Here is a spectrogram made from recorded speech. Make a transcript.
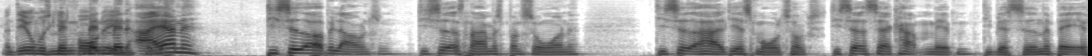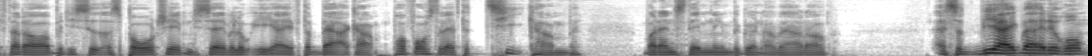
Men det er jo måske Men, men, men ejerne, de sidder oppe i loungen. De sidder og snakker med sponsorerne. De sidder og har alle de her small talks. De sidder og ser kampen med dem. De bliver siddende bagefter deroppe. De sidder og sportschefen. De sidder og evaluerer efter hver kamp. Prøv at forestille dig efter 10 kampe, hvordan stemningen begynder at være deroppe. Altså, vi har ikke været i det rum.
